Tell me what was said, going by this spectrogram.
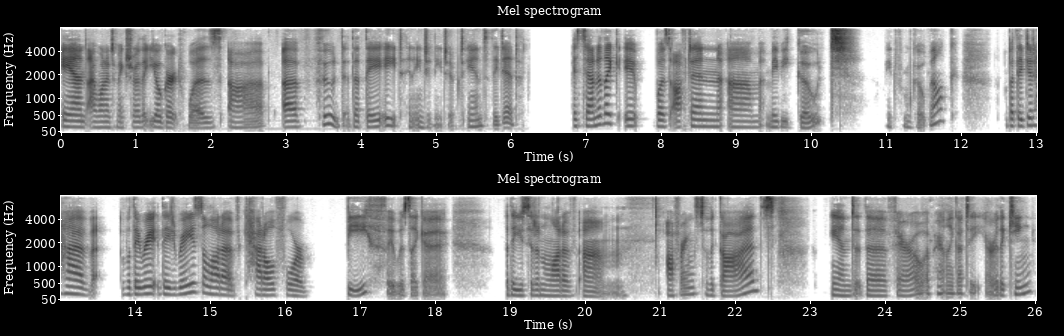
And I wanted to make sure that yogurt was uh, a food that they ate in ancient Egypt, and they did. It sounded like it was often um, maybe goat, made from goat milk, but they did have well they ra- they raised a lot of cattle for beef. It was like a they used it in a lot of um, offerings to the gods. And the pharaoh apparently got to, eat, or the king,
